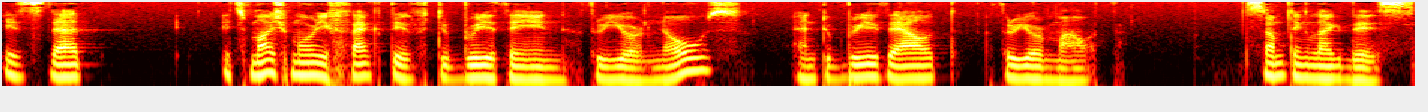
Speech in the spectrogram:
is that it's much more effective to breathe in through your nose and to breathe out through your mouth. Something like this.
